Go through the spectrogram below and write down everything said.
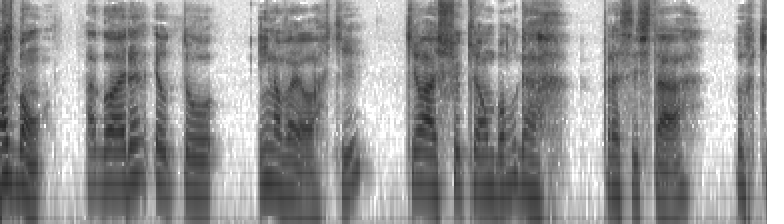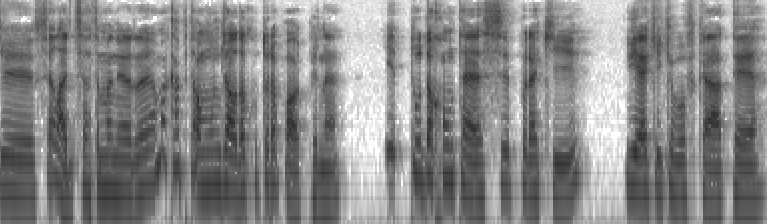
Mas bom, agora eu tô em Nova York, que eu acho que é um bom lugar para se estar, porque, sei lá, de certa maneira é uma capital mundial da cultura pop, né? E tudo acontece por aqui, e é aqui que eu vou ficar até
